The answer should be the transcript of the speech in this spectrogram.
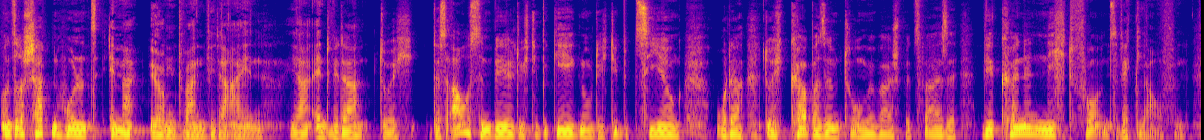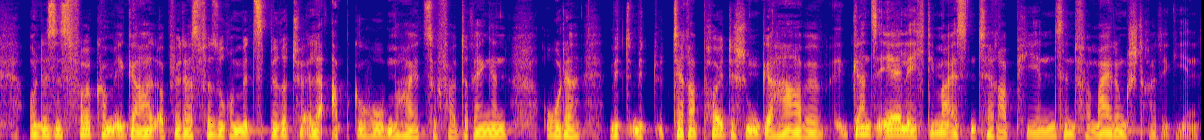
Unsere Schatten holen uns immer irgendwann wieder ein. Ja, entweder durch das Außenbild, durch die Begegnung, durch die Beziehung oder durch Körpersymptome beispielsweise. Wir können nicht vor uns weglaufen. Und es ist vollkommen egal, ob wir das versuchen mit spiritueller Abgehobenheit zu verdrängen oder mit, mit therapeutischem Gehabe. Ganz ehrlich, die meisten Therapien sind Vermeidungsstrategien.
